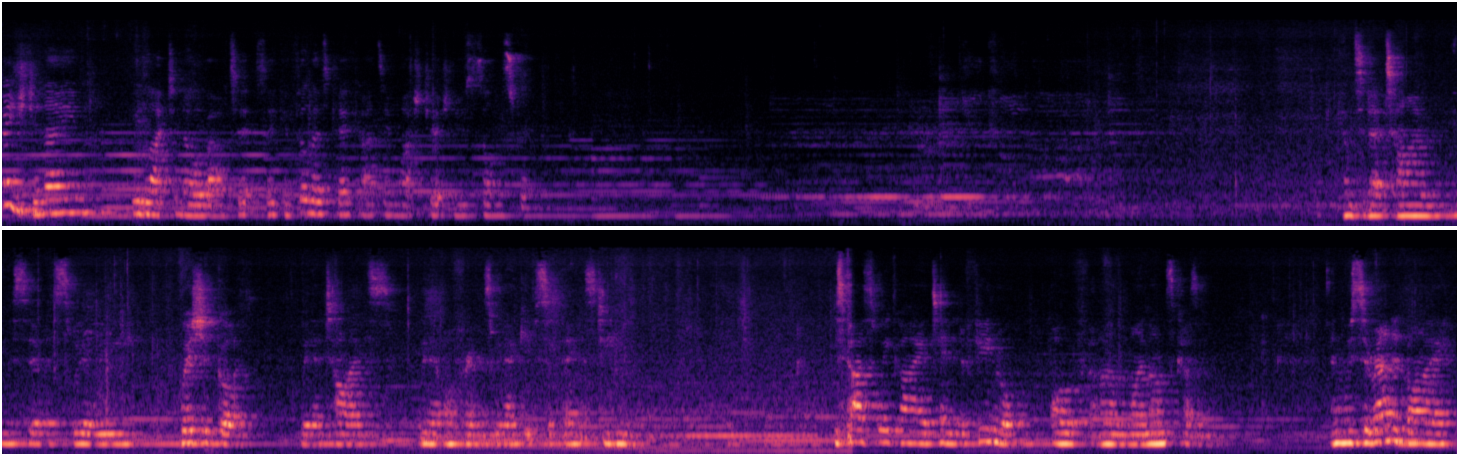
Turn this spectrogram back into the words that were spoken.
changed your name, we'd like to know about it. So you can fill those care cards in, watch church news is on the screen. Come to that time in the service where we worship God with our tithes, with our offerings, with our gifts of thanks to Him. This past week I attended a funeral of um, my mum's cousin and we're surrounded by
